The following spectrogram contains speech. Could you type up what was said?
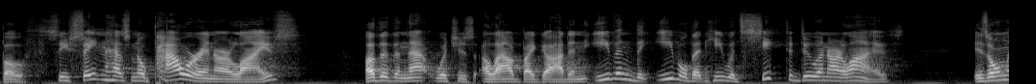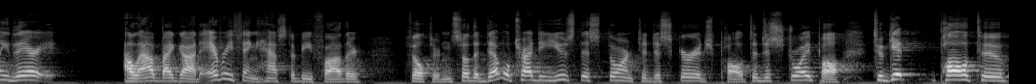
both. See, Satan has no power in our lives other than that which is allowed by God. And even the evil that he would seek to do in our lives is only there allowed by God. Everything has to be Father filtered. And so the devil tried to use this thorn to discourage Paul, to destroy Paul, to get Paul to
